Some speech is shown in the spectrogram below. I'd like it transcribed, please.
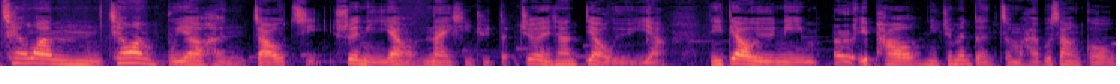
千万千万不要很着急，所以你要有耐心去等，就有点像钓鱼一样。你钓鱼，你饵一抛，你这边等，怎么还不上钩？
